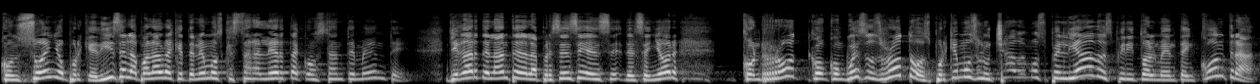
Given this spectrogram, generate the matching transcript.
con sueño, porque dice la palabra que tenemos que estar alerta constantemente. Llegar delante de la presencia del Señor con, con, huesos rotos, porque hemos luchado, hemos peleado espiritualmente en contra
